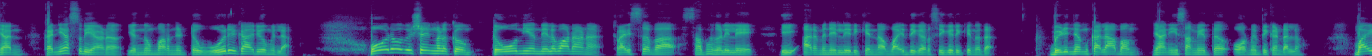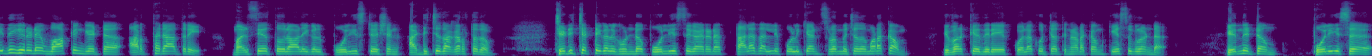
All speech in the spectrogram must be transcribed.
ഞാൻ കന്യാസ്ത്രീയാണ് എന്നും പറഞ്ഞിട്ട് ഒരു കാര്യവുമില്ല. ഓരോ വിഷയങ്ങൾക്കും തോന്നിയ നിലപാടാണ് ക്രൈസ്തവ സഭകളിലെ ഈ അരമനയിലിരിക്കുന്ന വൈദികർ സ്വീകരിക്കുന്നത്. വിഴിഞ്ഞം കലാപം ഞാൻ ഈ സമയത്ത് ഓർമ്മിപ്പിക്കണ്ടല്ലോ. വൈദികരുടെ വാക്കും കേട്ട് അർദ്ധരാത്രി മത്സ്യത്തൊഴിലാളികൾ പോലീസ് സ്റ്റേഷൻ അടിച്ചു തകർത്തതും ചെടിച്ചട്ടികൾ കൊണ്ട് പോലീസുകാരുടെ തല തല്ലി പൊളിക്കാൻ ശ്രമിച്ചതുമടക്കം ഇവർക്കെതിരെ കൊലക്കുറ്റത്തിനടക്കം കേസുകളുണ്ട്. എന്നിട്ടും പോലീസ്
